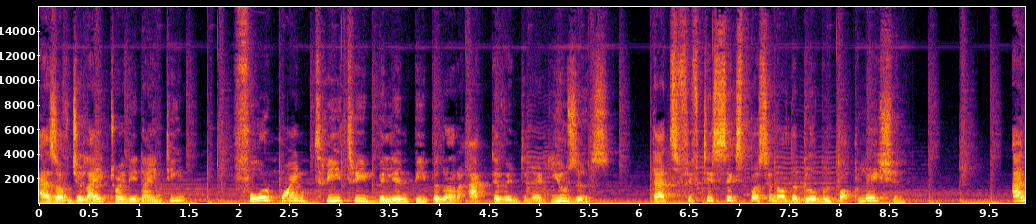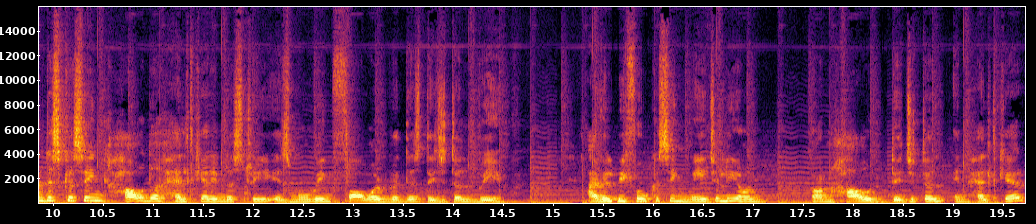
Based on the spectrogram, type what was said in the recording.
As of July 2019, 4.33 billion people are active internet users. That's 56% of the global population. I'm discussing how the healthcare industry is moving forward with this digital wave. I will be focusing majorly on, on how digital in healthcare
